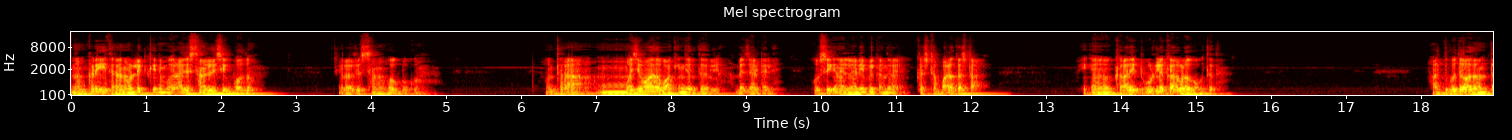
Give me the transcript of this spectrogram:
ನಮ್ಮ ಕಡೆ ಈ ಥರ ನೋಡಲಿಕ್ಕೆ ನಿಮಗೆ ರಾಜಸ್ಥಾನದಲ್ಲಿ ಸಿಗ್ಬೋದು. ರಾಜಸ್ಥಾನ ಹೋಗ್ಬೇಕು. ಒಂಥರ ಮಜವಾದ ವಾಕಿಂಗ್ ಇರುತ್ತೆ ಇರಲಿ ಡೆಸರ್ಟಲ್ಲಿ ಉಸಿಗಿನಲ್ಲಿ ನಡಿಬೇಕಂದ್ರೆ ಕಷ್ಟ, ಭಾಳ ಕಷ್ಟ. ಈಗ ಕಾಲು ಇಟ್ಟುಕೊಡ್ಲೇ ಕಾಲು ಒಳಗೆ ಹೋಗ್ತದೆ. ಅದ್ಭುತವಾದಂಥ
